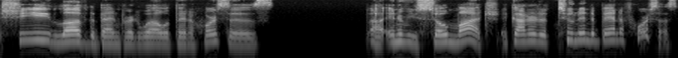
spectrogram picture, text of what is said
she loved the Ben Bridwell with Band of Horses uh, interview so much it got her to tune into Band of Horses.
